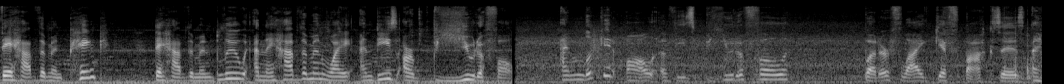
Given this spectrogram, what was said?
They have them in pink, they have them in blue, and they have them in white, and these are beautiful. And look at all of these beautiful butterfly gift boxes. I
